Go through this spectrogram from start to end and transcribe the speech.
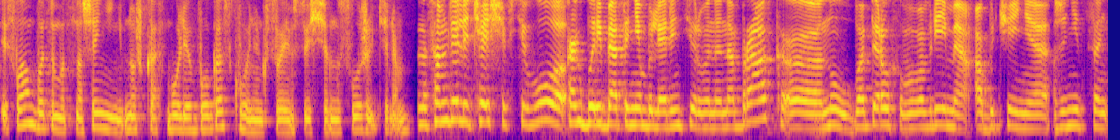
Ислам в этом отношении немножко более благосклонен к своим священнослужителям. На самом деле, чаще всего, как бы ребята не были ориентированы на брак, э, ну, во-первых, во время обучения жениться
